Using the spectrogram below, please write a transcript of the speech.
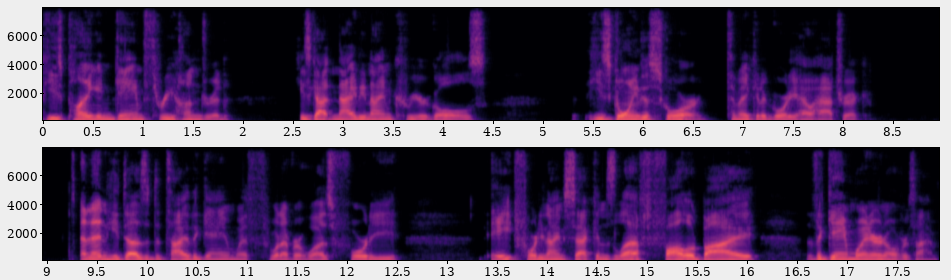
he's playing in game 300. He's got 99 career goals. He's going to score to make it a Gordie Howe hat trick. And then he does it to tie the game with whatever it was 48, 49 seconds left, followed by the game winner in overtime.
